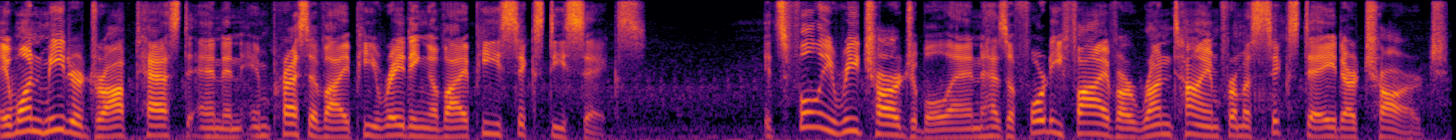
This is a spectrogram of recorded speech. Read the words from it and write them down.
A 1 meter drop test and an impressive IP rating of IP66. It's fully rechargeable and has a 45 hour runtime from a 6 to 8 hour charge.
